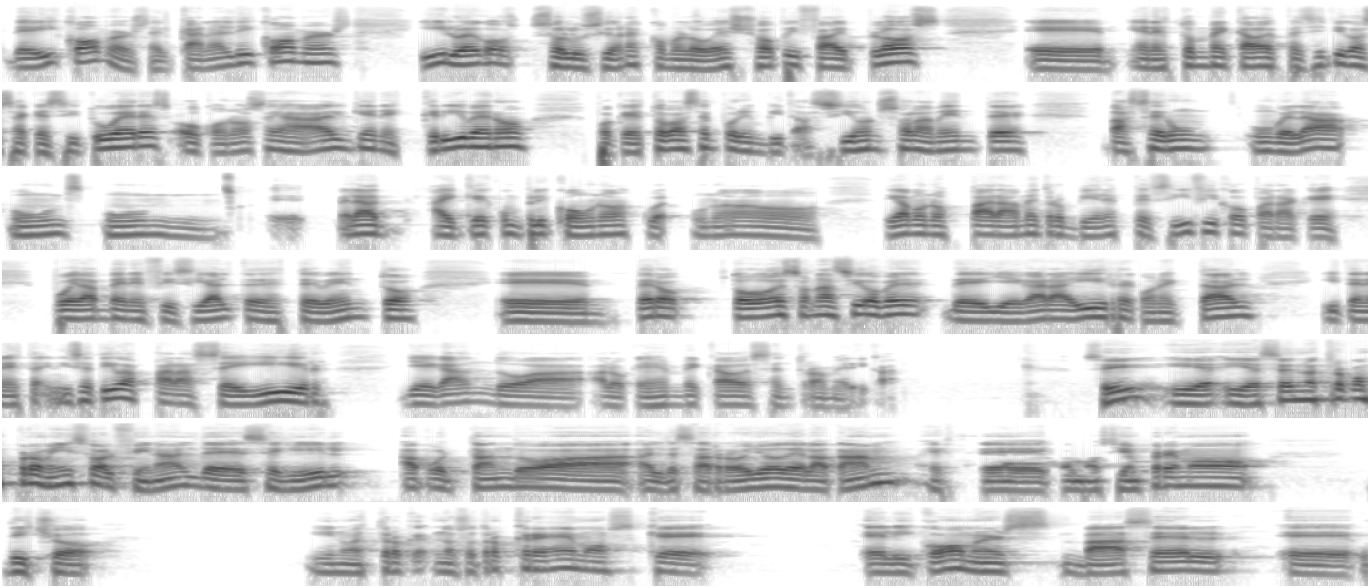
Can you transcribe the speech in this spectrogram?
e-commerce, el canal de e-commerce y luego soluciones como lo ves Shopify Plus eh, en estos mercados específicos. O sea que si tú eres o conoces a alguien, escríbenos, porque esto va a ser por invitación solamente, va a ser un, un ¿verdad? Un, un eh, ¿verdad? Hay que cumplir con unos, unos, digamos, unos parámetros bien específicos para que puedas beneficiarte de este evento. Eh, pero todo eso nació de llegar ahí, reconectar y tener estas iniciativas para seguir llegando a, a lo que es el mercado de Centroamérica. Sí, y, ese es nuestro compromiso al final de seguir aportando al desarrollo de la TAM. Este, como siempre hemos dicho, y nuestro, nosotros creemos que el e-commerce va a ser eh,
